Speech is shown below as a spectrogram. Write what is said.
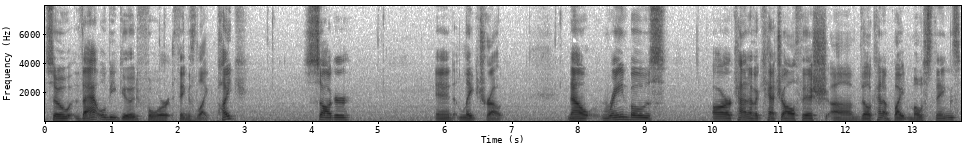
So that will be good for things like pike, sauger, and lake trout. Now, rainbows are kind of a catch-all fish. Um, they'll kind of bite most things.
